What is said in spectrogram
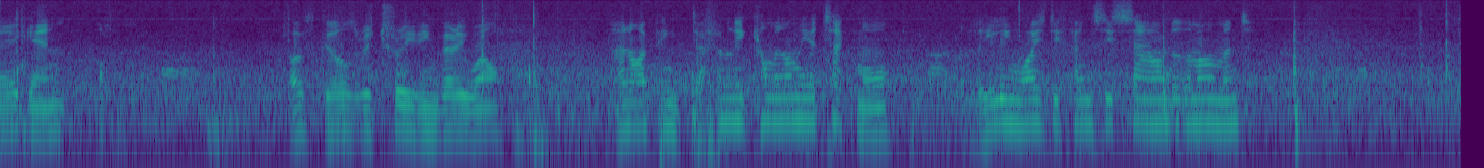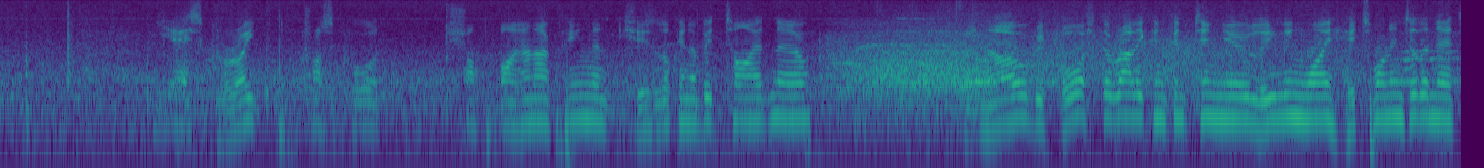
Again. Both girls retrieving very well. Han Ai-ping definitely coming on the attack more. Li Lingwei's defence is sound at the moment. Yes, great cross-court shot by Han Ai-ping and she's looking a bit tired now. But no, before the rally can continue, Li Lingwei hits one into the net.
